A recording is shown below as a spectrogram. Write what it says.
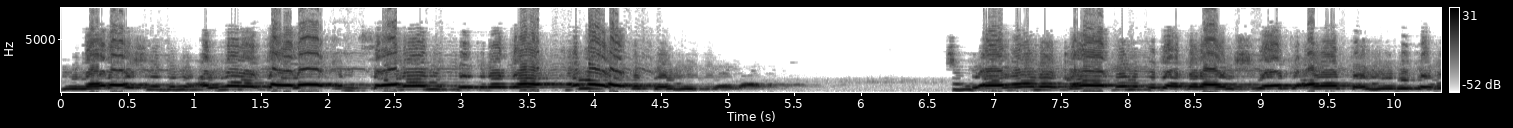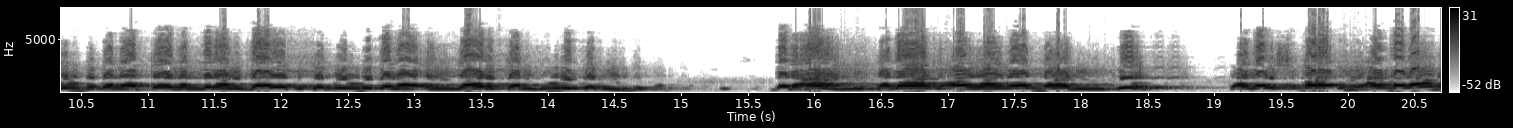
بمعنى شد الله تعالى انسانان فطرتا ہمارا توحید پیدا کہ آیان قابل کتا برائشیات آیا توحید قبول بکنا پیغمبران دعوت قبول بکنا انذار تنظیر قبول بکنا بلعان مثلات آیان معلوم کو اگر شما این عملان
